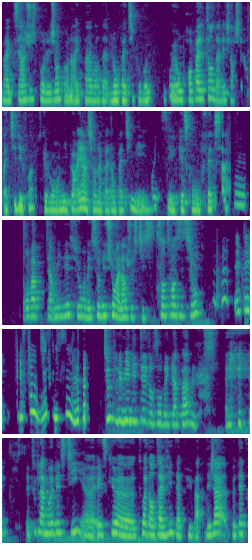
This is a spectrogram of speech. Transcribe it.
bah, que c'est injuste pour les gens quand on n'arrive pas à avoir de l'empathie pour eux. Donc, on prend pas le temps d'aller chercher l'empathie des fois, parce que bon, on n'y peut rien si on n'a pas d'empathie, mais c'est qu'est-ce qu'on fait de ça? On va terminer sur les solutions à l'injustice. Sans transition. Et puis, question difficile. Toute l'humilité dont on est capable et, toute la modestie. Euh, est-ce que euh, toi, dans ta vie, tu as pu, bah, déjà, peut-être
